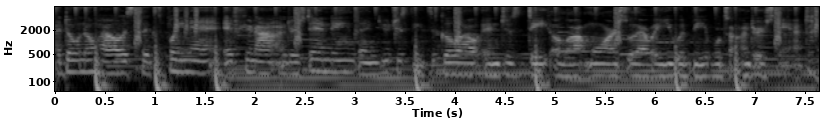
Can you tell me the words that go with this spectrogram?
I don't know how else to explain it. If you're not understanding, then you just need to go out and just date a lot more so that way you would be able to understand.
